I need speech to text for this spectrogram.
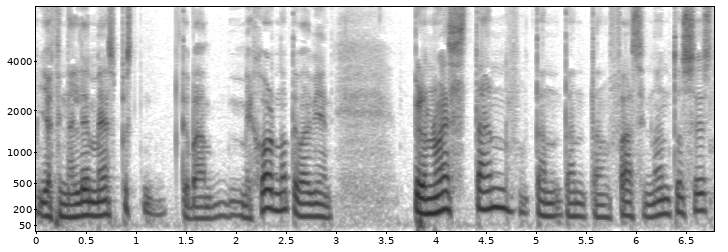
y al final de mes, pues te va mejor, ¿no? Te va bien. Pero no es tan, tan, tan, tan fácil, ¿no? Entonces,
